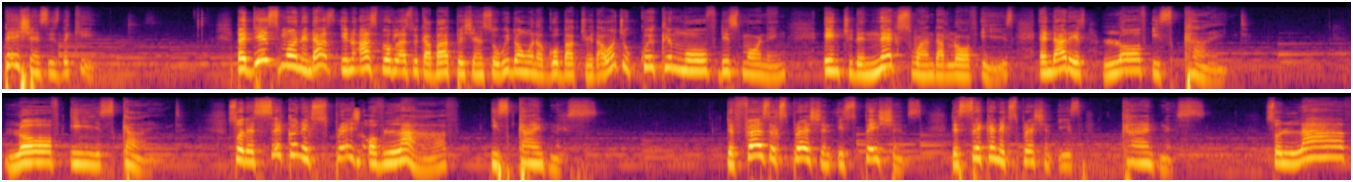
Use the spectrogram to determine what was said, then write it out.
Patience is the key. But this morning, that's you know, I spoke last week about patience, so we don't want to go back to it. I want to quickly move this morning into the next one that love is, and that is love is kind. Love is kind. So the second expression of love is kindness. The first expression is patience. The second expression is kindness. So love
